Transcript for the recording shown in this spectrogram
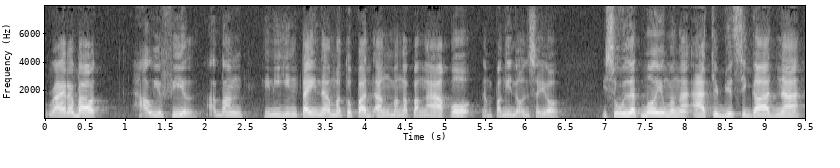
write about how you feel habang hinihintay na matupad ang mga pangako ng Panginoon sa iyo. Isulat mo yung mga attributes si God na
